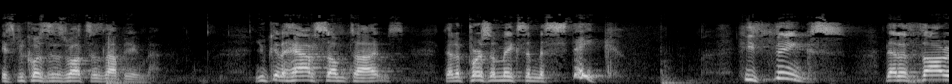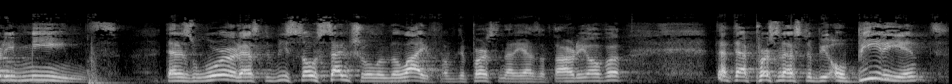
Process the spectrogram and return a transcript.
It's because his ratzon is not being met. You can have sometimes that a person makes a mistake. He thinks that authority means that his word has to be so central in the life of the person that he has authority over, that that person has to be obedient,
